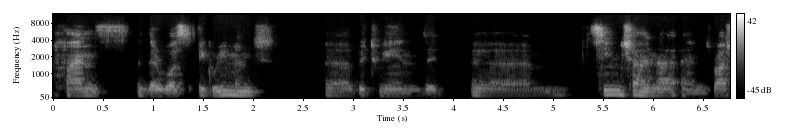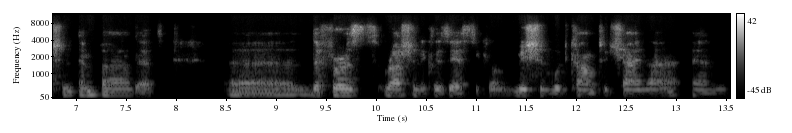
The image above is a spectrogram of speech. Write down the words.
hence there was agreement uh, between the um, China and Russian Empire that uh, the first Russian ecclesiastical mission would come to China, and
